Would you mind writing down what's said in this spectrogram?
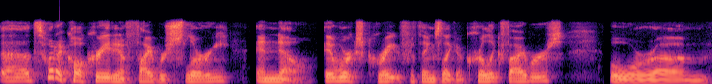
Uh, that's what I call creating a fiber slurry. And no, it works great for things like acrylic fibers or, um,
